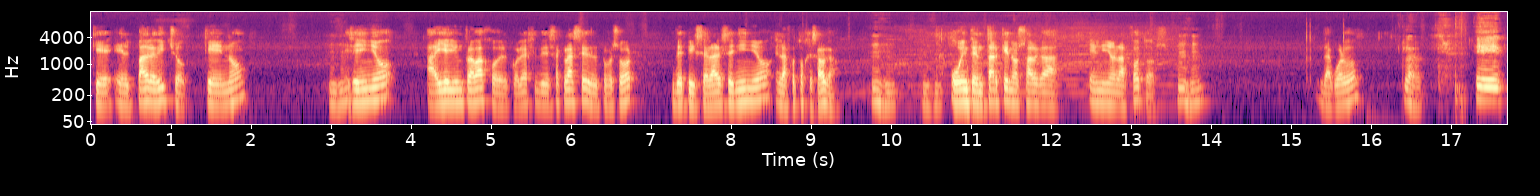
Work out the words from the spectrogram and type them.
que el padre ha dicho que no, ese niño ahí hay un trabajo del colegio, de esa clase, del profesor, de pixelar ese niño en las fotos que salga. O intentar que no salga el niño en las fotos. ¿De acuerdo? Claro. Eh,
